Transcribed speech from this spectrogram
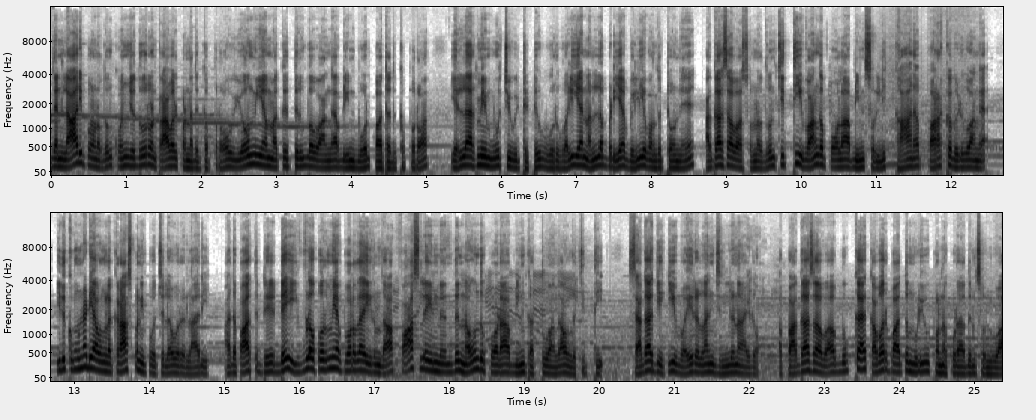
தென் லாரி போனதும் கொஞ்சம் தூரம் ட்ராவல் பண்ணதுக்கப்புறம் யோமி அம்மாக்கு திரும்ப வாங்க அப்படின்னு போர்டு பார்த்ததுக்கப்புறம் எல்லாருமே மூச்சு விட்டுட்டு ஒரு வழியாக நல்லபடியாக வெளியே வந்துட்டோன்னு அகாசாவா சொன்னதும் சித்தி வாங்க போகலாம் அப்படின்னு சொல்லி காரை பறக்க விடுவாங்க. இதுக்கு முன்னாடி அவங்கள கிராஸ் பண்ணி போச்சுல ஒரு லாரி. அதை பார்த்துட்டு டேய் இவ்வளோ பொறுமையாக போகிறதா இருந்தால் ஃபாஸ்ட் லைன்லேருந்து நவுந்து போடா அப்படின்னு கத்துவாங்க அவங்க சித்தி. சகாக்கிக்கு வயிறெல்லாம் ஜில்லுன்னு ஆகிடும் அப்போ அகாசாவா புக்கை கவர் பார்த்து முடிவு பண்ணக்கூடாதுன்னு சொல்லுவா.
